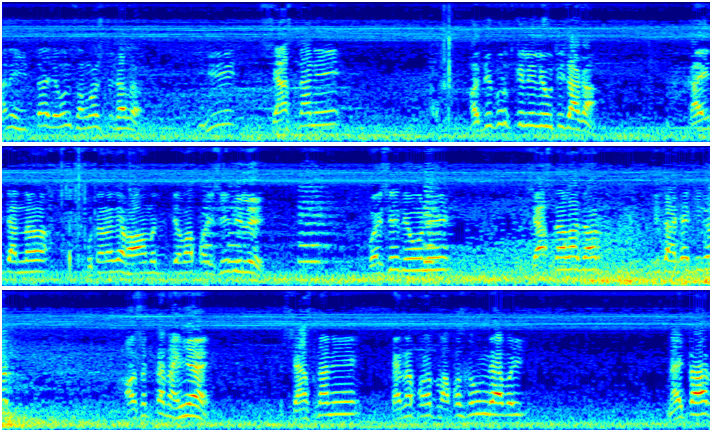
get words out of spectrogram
आणि इथं येऊन समाविष्ट झालं. ही शासनाने अधिकृत केलेली होती जागा. काही त्यांना फुटाण्याच्या भावामध्ये जेव्हा पैसे दिले पैसे देऊनही शासनाला जर ही जागेची जर आवश्यकता नाही आहे शासनाने त्यांना परत वापस करून द्यावी. नाहीतर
